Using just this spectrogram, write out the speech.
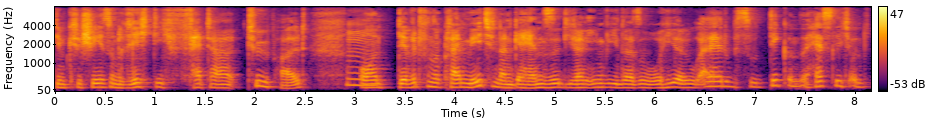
dem Klischee so ein richtig fetter Typ halt. Mhm. Und der wird von so einem kleinen Mädchen dann gehänselt, die dann irgendwie da so, hier, du, ey, du bist so dick und hässlich und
